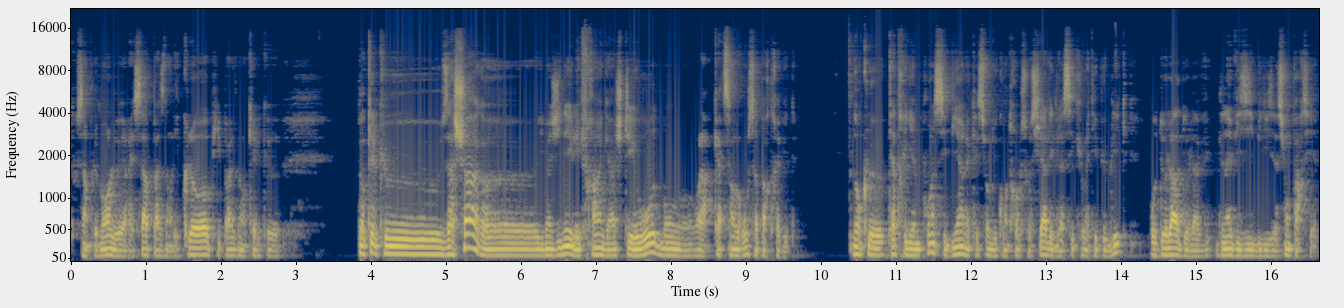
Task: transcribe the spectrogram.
tout simplement le RSA passe dans les clopes, il passe dans quelques Dans quelques achats, imaginez les fringues à acheter ou autres, bon voilà, 400 euros, ça part très vite. Donc le quatrième point, c'est bien la question du contrôle social et de la sécurité publique, au-delà de l'invisibilisation partielle.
